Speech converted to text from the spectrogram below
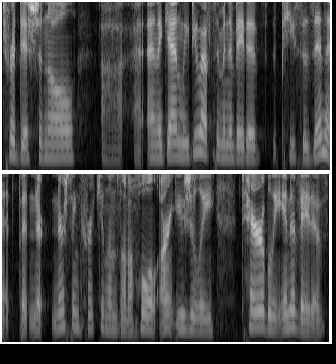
traditional. Uh, and again, we do have some innovative pieces in it, but nur- nursing curriculums on a whole aren't usually terribly innovative,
